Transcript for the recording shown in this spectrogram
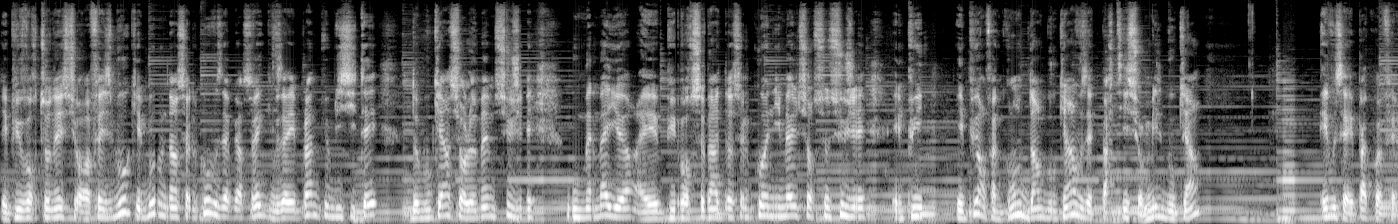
et puis vous retournez sur Facebook, et boum, d'un seul coup, vous apercevez que vous avez plein de publicités de bouquins sur le même sujet, ou même ailleurs, et puis vous recevez d'un seul coup un email sur ce sujet, et puis, et puis en fin de compte, le bouquin, vous êtes parti sur 1000 bouquins, et vous savez pas quoi faire.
